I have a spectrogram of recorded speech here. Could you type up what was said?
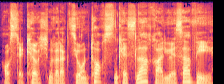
Aus der Kirchenredaktion Torsten Kessler, Radio SAW.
